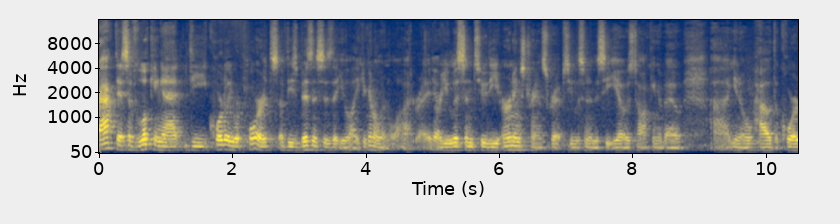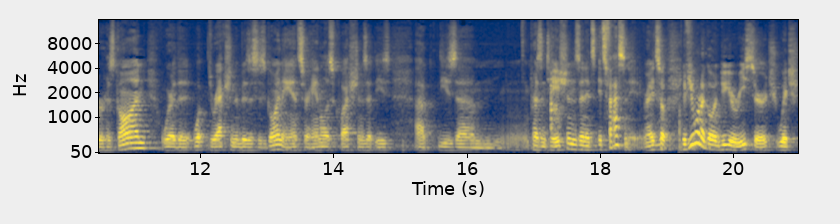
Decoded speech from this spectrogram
practice of looking at the quarterly reports of these businesses that you like. You're going to learn a lot, right? Yeah. Or you listen to the earnings transcripts. You listen to the CEOs talking about, uh, you know, how the quarter has gone, where the what direction the business is going. They answer analyst questions at these uh, these um, presentations, and it's it's fascinating, right? So if you want to go and do your research, which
